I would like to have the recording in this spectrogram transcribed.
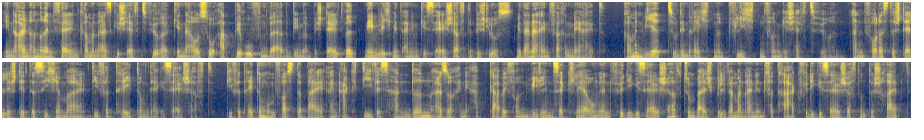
In allen anderen Fällen kann man als Geschäftsführer genauso abberufen werden, wie man bestellt wird, nämlich mit einem Gesellschafterbeschluss mit einer einfachen Mehrheit. Kommen wir zu den Rechten und Pflichten von Geschäftsführern. An vorderster Stelle steht da sicher mal die Vertretung der Gesellschaft. Die Vertretung umfasst dabei ein aktives Handeln, also eine Abgabe von Willenserklärungen für die Gesellschaft, zum Beispiel wenn man einen Vertrag für die Gesellschaft unterschreibt,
